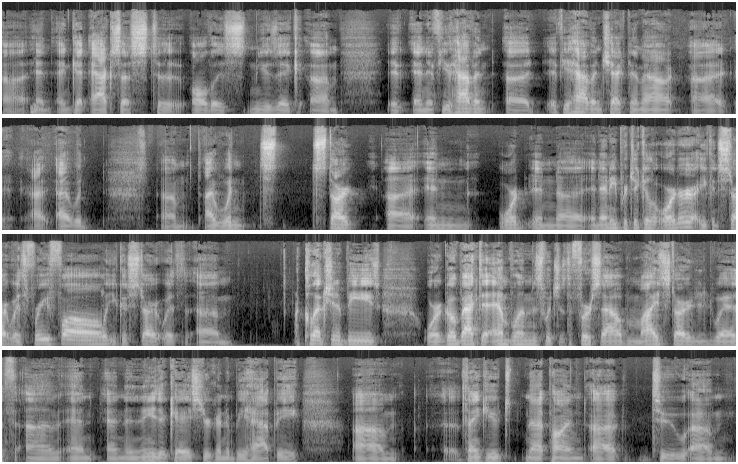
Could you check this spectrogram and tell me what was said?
uh, and, and get access to all this music. Um, if, and if you haven't, uh, if you haven't checked them out, uh, I, I would, um, I wouldn't start uh, in or in uh, in any particular order. You could start with Free Fall. You could start with um, a collection of bees or go back to emblems which is the first album i started with um, and and in either case you're going to be happy um, uh, thank you matt pond uh, to um,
